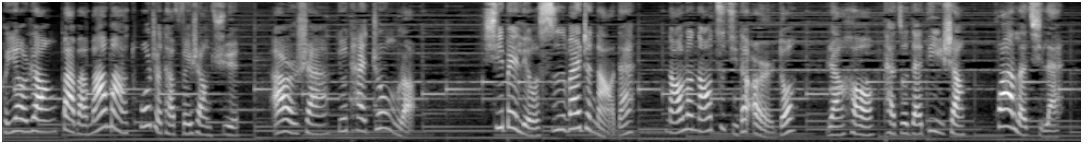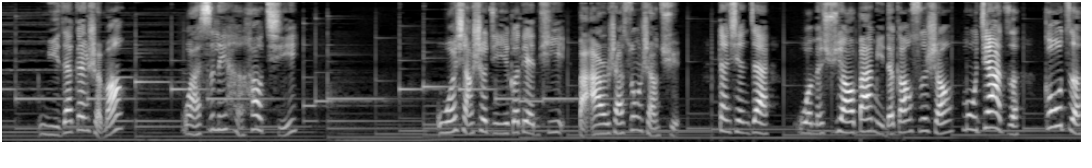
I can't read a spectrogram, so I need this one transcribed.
可要让爸爸妈妈拖着它飞上去，阿尔莎又太重了。西贝柳斯歪着脑袋，挠了挠自己的耳朵，然后他坐在地上画了起来。你在干什么？瓦斯里很好奇。我想设计一个电梯，把阿尔莎送上去。但现在我们需要八米的钢丝绳、木架子、钩子、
